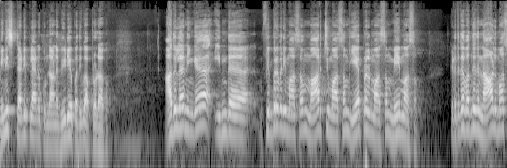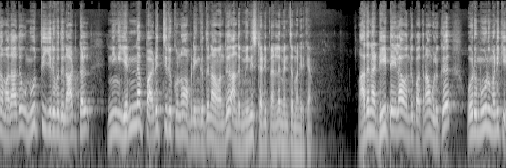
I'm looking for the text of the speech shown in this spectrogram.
மினி ஸ்டடி பிளானுக்கு உண்டான வீடியோ பதிவு அப்லோட் ஆகும். அதில் நீங்கள் இந்த பிப்ரவரி மாதம் மார்ச் மாதம் ஏப்ரல் மாதம் மே மாதம் கிட்டத்தட்ட வந்து இந்த நாலு மாதம் அதாவது நூற்றி இருபது நாட்கள் நீங்கள் என்ன படிச்சிருக்கணும் அப்படிங்கிறது நான் வந்து அந்த மினி ஸ்டடி பிளானில் மென்ஷன் பண்ணியிருக்கேன். அதை நான் டீட்டெயிலாக வந்து பார்த்தோன்னா உங்களுக்கு ஒரு மூணு மணிக்கு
